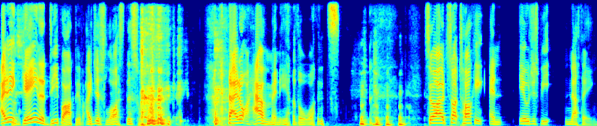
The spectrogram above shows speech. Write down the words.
i didn't gain a deep octave i just lost this one I don't have many other ones. so I'd start talking and it would just be nothing.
